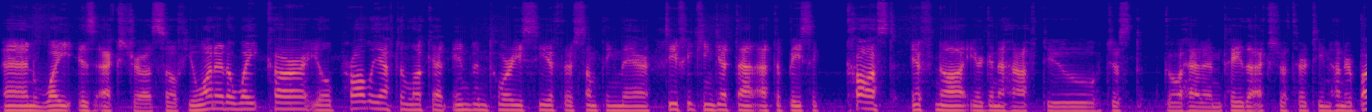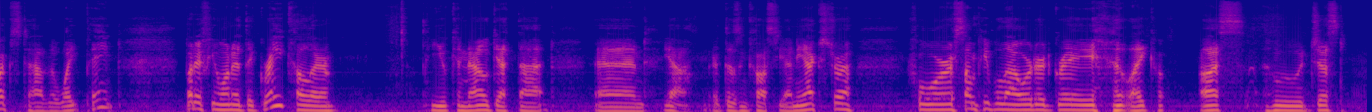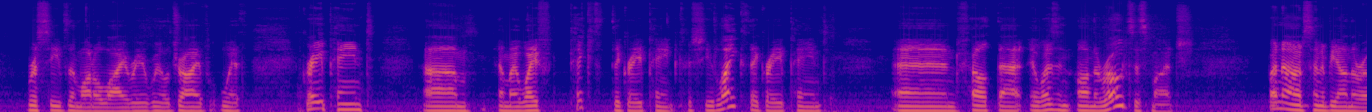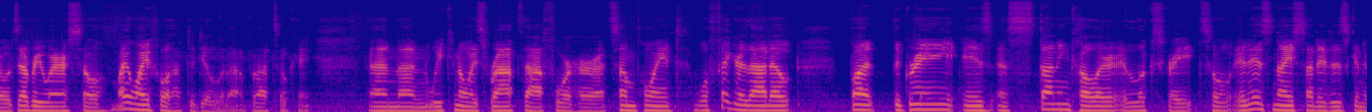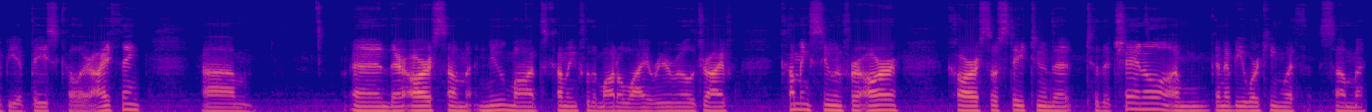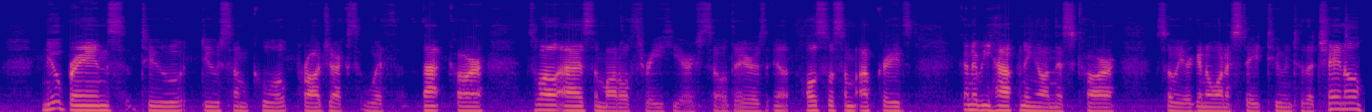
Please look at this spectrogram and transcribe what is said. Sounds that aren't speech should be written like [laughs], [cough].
and white is extra. So if you wanted a white car, you'll probably have to look at inventory, see if there's something there, see if you can get that at the basic cost. If not, you're gonna have to just go ahead and pay the extra 1300 bucks to have the white paint. But if you wanted the gray color, you can now get that. And yeah, it doesn't cost you any extra. For some people that ordered gray, [laughs] like us, who just received the Model Y rear wheel drive with gray paint. Um, and my wife picked the gray paint because she liked the gray paint and felt that it wasn't on the roads as much. But now it's going to be on the roads everywhere, so my wife will have to deal with that, but that's okay. And then we can always wrap that for her at some point. We'll figure that out. But the gray is a stunning color. It looks great. So it is nice that it is going to be a base color. I think um, and there are some new mods coming for the Model Y rear wheel drive coming soon for our car so stay tuned to the channel I'm going to be working with some new brands to do some cool projects with that car as well as the Model 3 here so there's uh, also some upgrades going to be happening on this car so you're going to want to stay tuned to the channel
